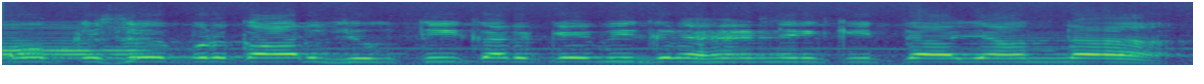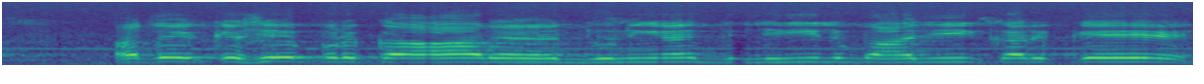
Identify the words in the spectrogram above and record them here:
ਉਹ ਕਿਸੇ ਪ੍ਰਕਾਰ ਯੁਕਤੀ ਕਰਕੇ ਵੀ ਗ੍ਰਹਿਣ ਨਹੀਂ ਕੀਤਾ ਜਾਂਦਾ। ਅਤੇ ਕਿਸੇ ਪ੍ਰਕਾਰ ਦੁਨੀਆ ਦਲੀਲ ਬਾਜੀ ਕਰਕੇ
